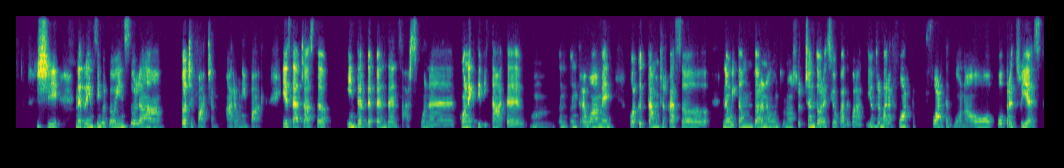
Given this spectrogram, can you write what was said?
și ne trăim singuri pe o insulă, tot ce facem are un impact. Este această interdependență, aș spune, conectivitate mm, în, între oameni, oricât am încercat să ne uităm doar înăuntru nostru, ce-mi doresc eu cu adevărat. E o întrebare foarte, foarte bună, o, o prețuiesc.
